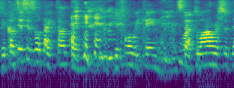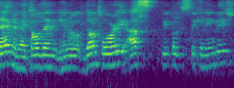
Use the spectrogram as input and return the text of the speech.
because this is what I taught them before we came here. I spent two hours with them and I told them, you know, don't worry, ask people to speak in English.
